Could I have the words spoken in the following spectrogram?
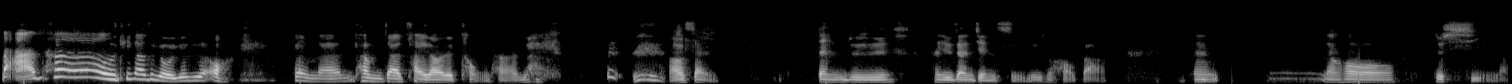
打他。我听到这个，我就是哦，很拿他们家菜刀在捅他，然后算，但就是他就这样坚持，就是说好吧，嗯，然后就洗嘛，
